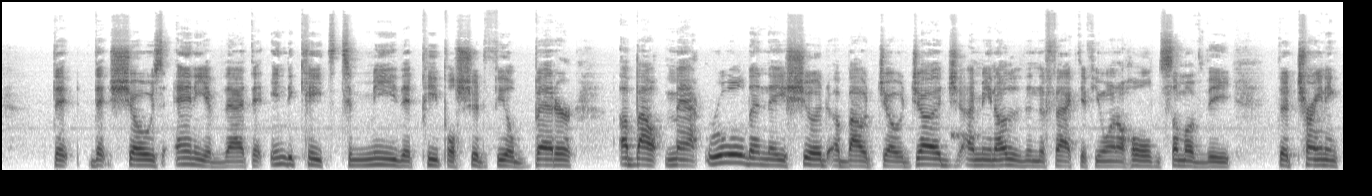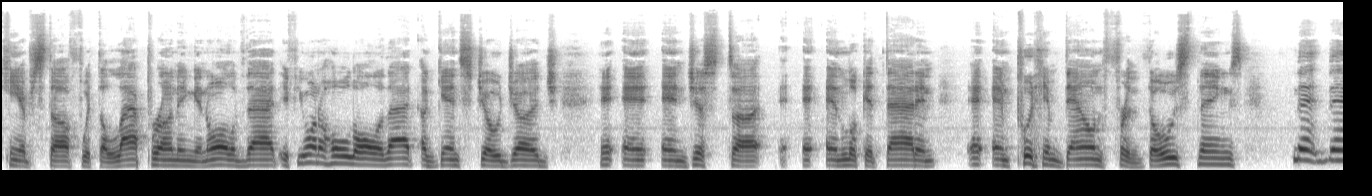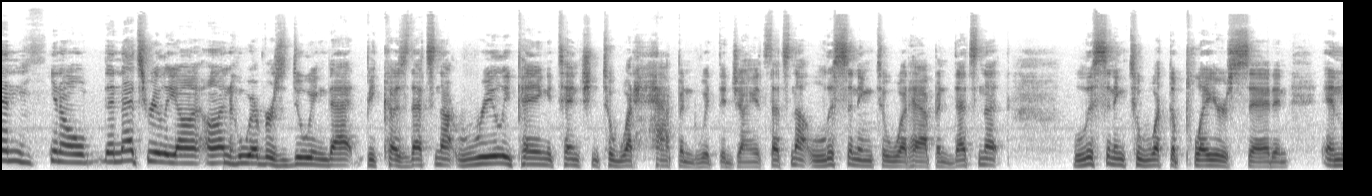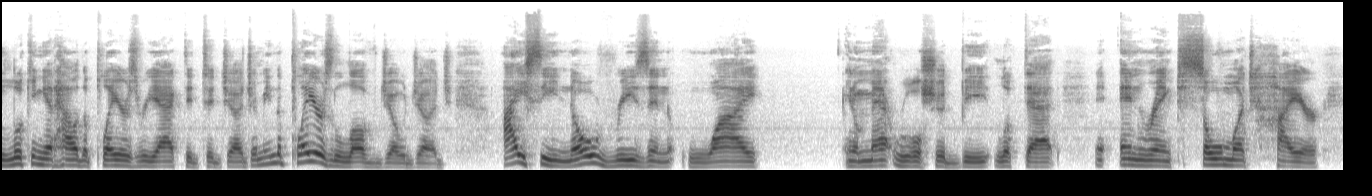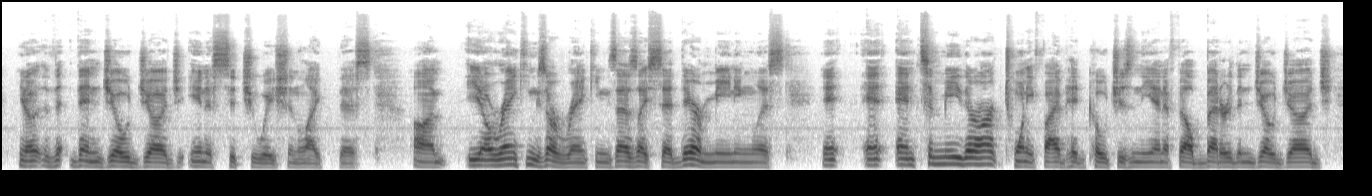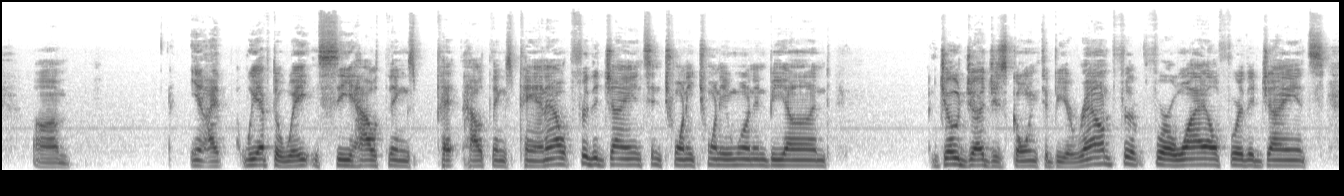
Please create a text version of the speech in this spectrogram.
that that shows any of that that indicates to me that people should feel better about Matt Rhule than they should about Joe Judge. I mean, other than the fact if you want to hold some of the the training camp stuff with the lap running and all of that, if you want to hold all of that against Joe Judge and, and, and just uh, and look at that and and put him down for those things, then, then you know then that's really on, on whoever's doing that because that's not really paying attention to what happened with the Giants. That's not listening to what happened. That's not listening to what the players said and and looking at how the players reacted to Judge. I mean, the players love Joe Judge. I see no reason why you know Matt Rhule should be looked at and ranked so much higher you know, th- than Joe Judge in a situation like this. Um, you know, rankings are rankings. As I said, they're meaningless. And, and, and, to me, there aren't 25 head coaches in the NFL better than Joe Judge. Um, you know, I, we have to wait and see how things how things pan out for the Giants in 2021 and beyond. Joe Judge is going to be around for for a while for the Giants.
